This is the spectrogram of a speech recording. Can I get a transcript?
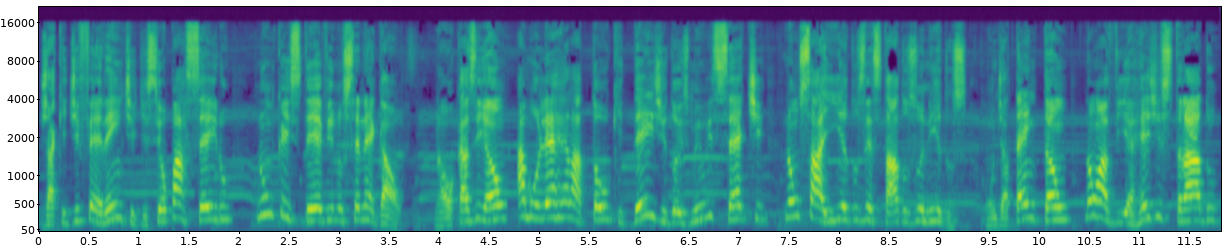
já que, diferente de seu parceiro, nunca esteve no Senegal. Na ocasião, a mulher relatou que desde 2007 não saía dos Estados Unidos, onde até então não havia registrado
